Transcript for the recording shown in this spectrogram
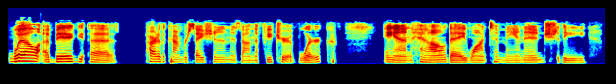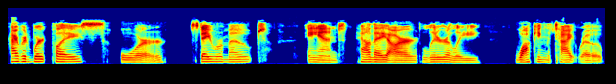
Well, a big uh, part of the conversation is on the future of work and how they want to manage the hybrid workplace or stay remote and how they are literally walking the tightrope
